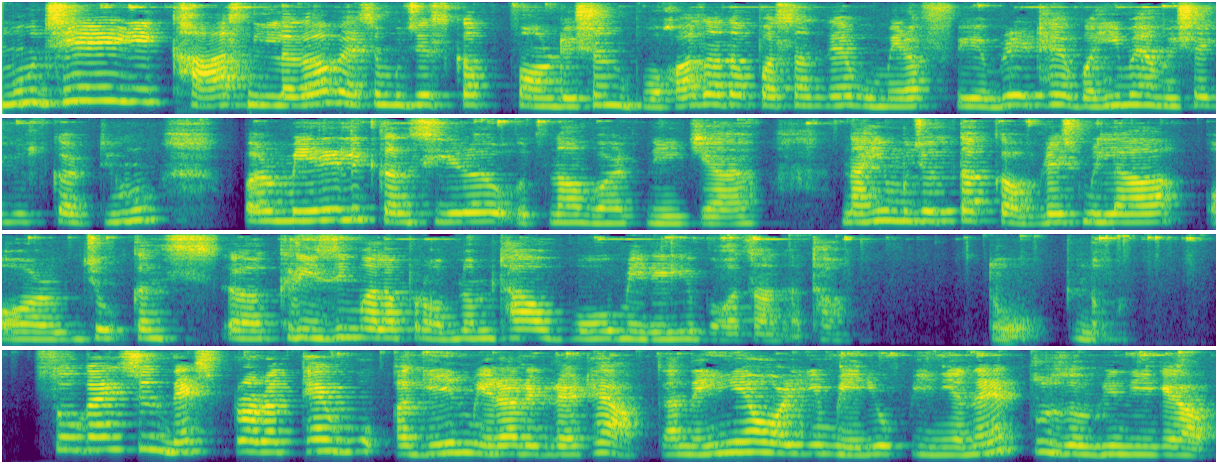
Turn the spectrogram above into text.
मुझे ये खास नहीं लगा वैसे मुझे इसका फाउंडेशन बहुत ज़्यादा पसंद है वो मेरा फेवरेट है वही मैं हमेशा यूज़ करती हूँ पर मेरे लिए कंसीलर उतना वर्क नहीं किया। ना ही मुझे उतना कवरेज मिला और जो कंस, क्रीजिंग वाला प्रॉब्लम था वो मेरे लिए बहुत ज़्यादा था। तो नो सो गाइज़ जो नेक्स्ट प्रोडक्ट है वो अगेन मेरा रिग्रेट है आपका नहीं है और ये मेरी ओपिनियन है तो ज़रूरी नहीं है आप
